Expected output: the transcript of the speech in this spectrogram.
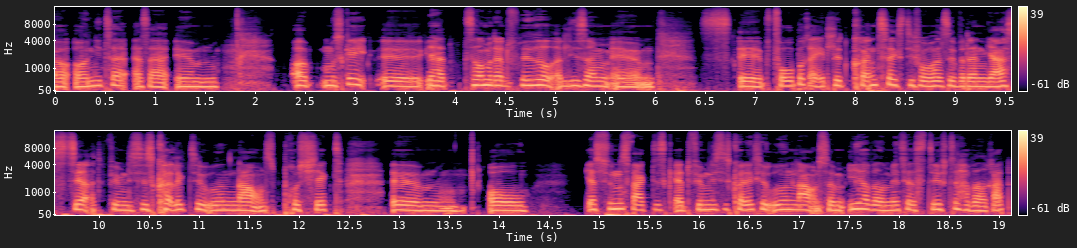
og, og Anita, altså, øhm, og måske, øh, jeg har taget mig den frihed og ligesom øh, øh, forberedt lidt kontekst i forhold til, hvordan jeg ser det Feministisk Kollektiv Uden Navns projekt. Øh, og jeg synes faktisk, at Feministisk Kollektiv Uden Navn, som I har været med til at stifte, har været ret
